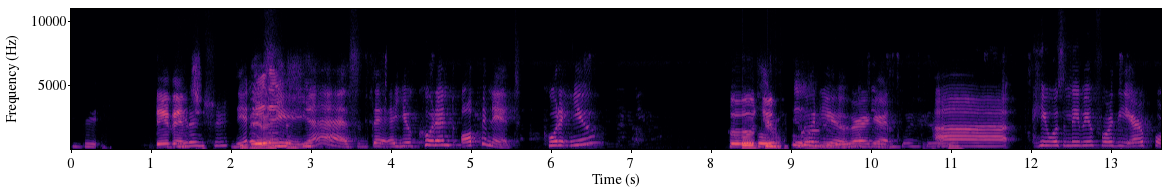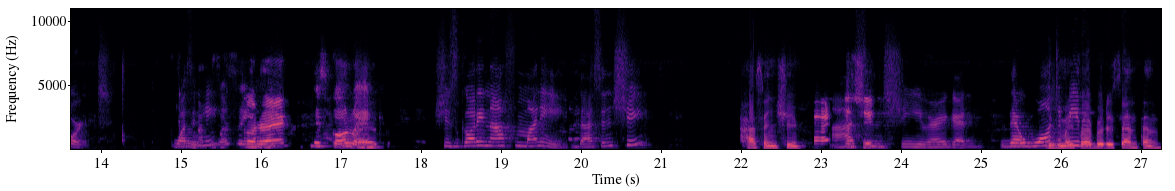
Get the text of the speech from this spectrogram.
Di- Didn't. Didn't she? Didn't, Didn't she? she? Yes. The- you couldn't open it. Couldn't you? Could Could you? you? Could you? Very good. Uh, he was leaving for the airport. Wasn't he? Wasn't Correct. It's correct. She's got enough money, doesn't she? Hasn't she? Hasn't she? Very good. There won't It's my be, favorite sentence.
